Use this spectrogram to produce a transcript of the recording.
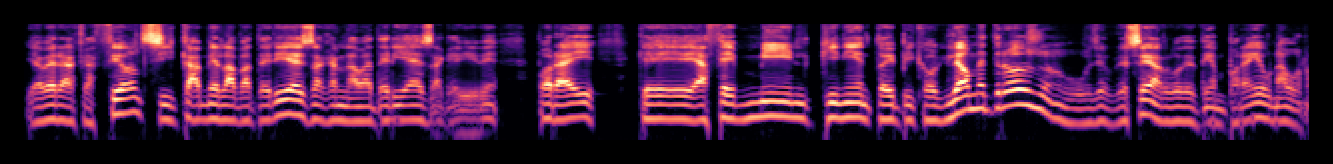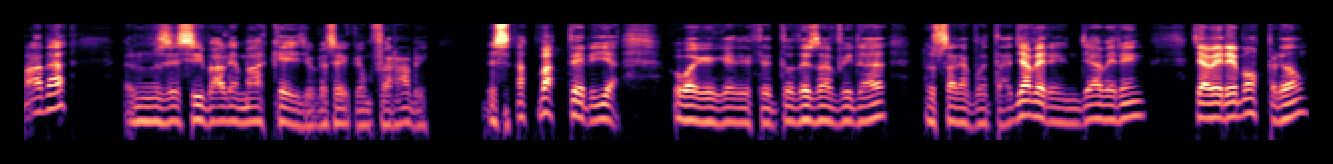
y a ver a qué acción. Si cambian la batería y sacan la batería esa que vive por ahí, que hace 1500 y pico kilómetros, o yo que sé, algo de tiempo por ahí, una borrada, pero no sé si vale más que, yo que sé, que un Ferrari de esa batería, como que, que dice. Entonces al final nos sale cuenta. Ya verán, ya verán ya veremos, perdón,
